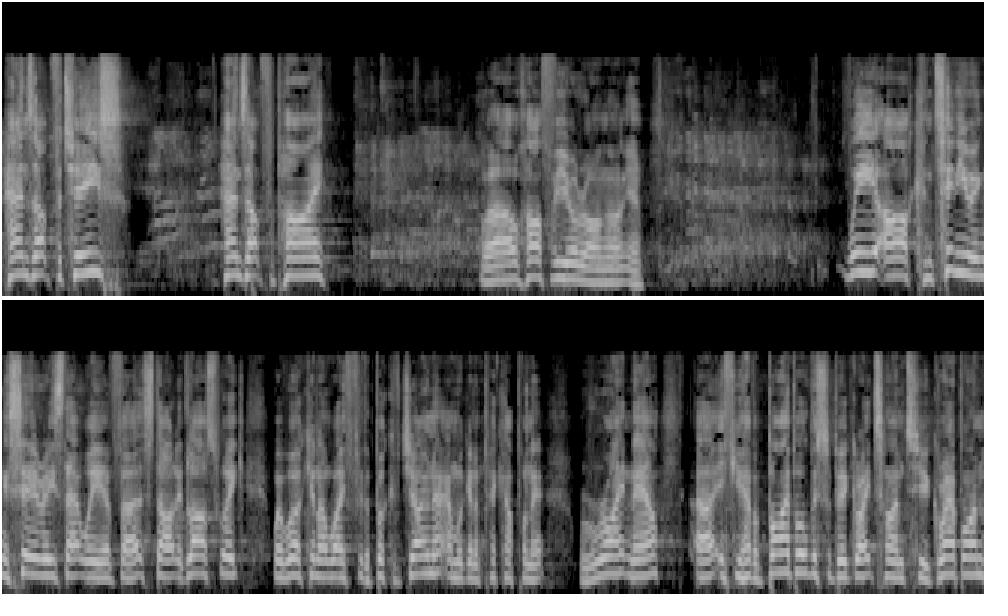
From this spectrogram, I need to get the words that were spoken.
Hands up for cheese, hands up for pie. Well, half of you are wrong, aren't you? We are continuing a series that we have uh, started last week. We're working our way through the book of Jonah, and we're going to pick up on it right now. Uh, if you have a Bible, this would be a great time to grab one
